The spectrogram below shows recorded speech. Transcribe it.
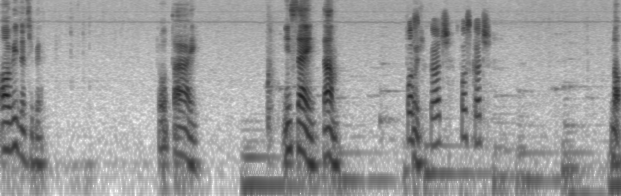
O, widzę ciebie. Tutaj. Insane, tam. Poskacz, poskacz. No.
